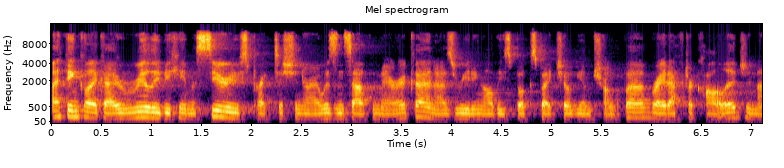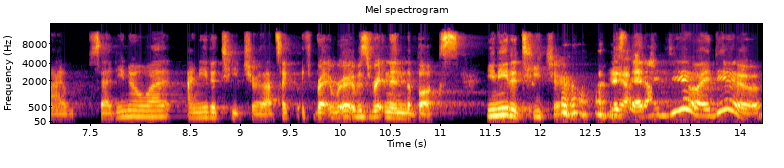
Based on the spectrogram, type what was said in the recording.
I think like I really became a serious practitioner. I was in South America and I was reading all these books by Chogyam Trungpa right after college. And I said, you know what? I need a teacher. That's like, it was written in the books. You need a teacher. I yeah. said, I do, I do.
